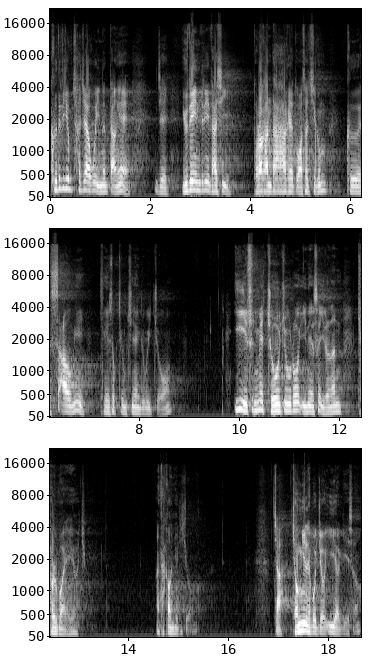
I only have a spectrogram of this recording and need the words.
그들이 지금 차지하고 있는 땅에 이제 유대인들이 다시 돌아간다 그래도 와서 지금 그 싸움이 계속 지금 진행되고 있죠. 이 예수님의 저주로 인해서 일어난 결과예요, 지금. 안타까운 일이죠. 자, 정리를 해보죠, 이 이야기에서.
